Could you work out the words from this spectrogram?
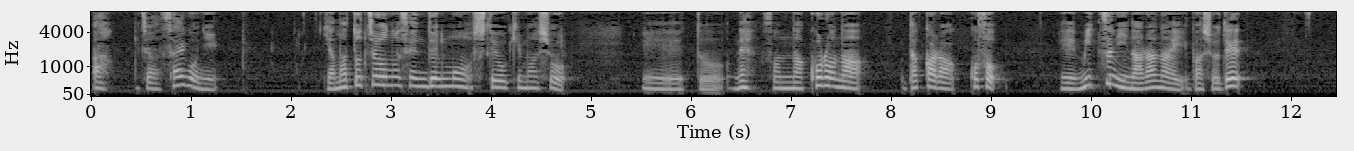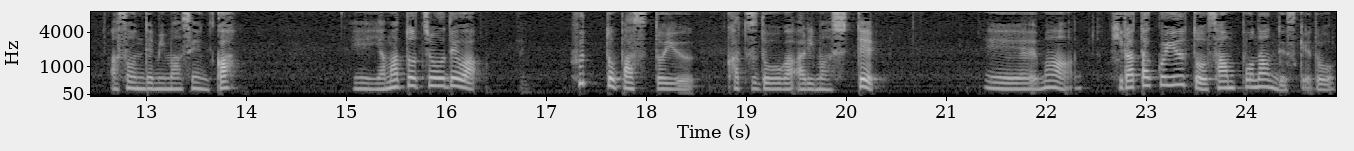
ー、あじゃあ最後に大和町の宣伝もしておきましょう。えっ、ー、とねそんなコロナだからこそ、えー、密にならない場所で遊んでみませんか、えー、大和町ではフットパスという活動がありまして、え、まあ平たく言うと散歩なんですけど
